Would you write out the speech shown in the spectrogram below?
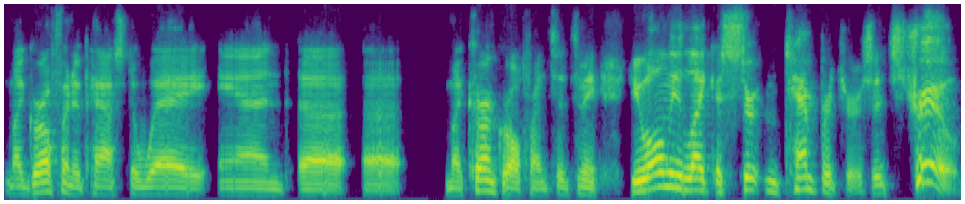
my girlfriend who passed away and uh, uh, my current girlfriend said to me, "You only like a certain temperatures." It's true.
